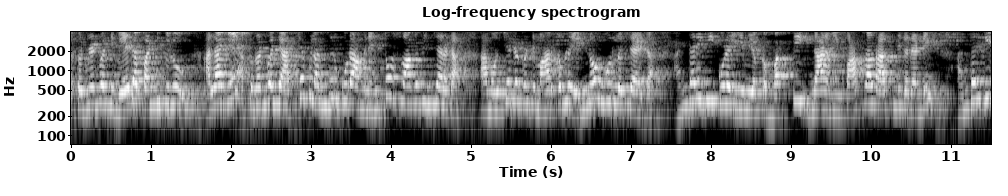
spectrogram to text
అక్కడ ఉన్నటువంటి వేద పండితులు అలాగే అక్కడ ఉన్నటువంటి అర్చకులు అందరూ కూడా ఆమెను ఎంతో స్వాగతించారట. ఆమె వచ్చేటటువంటి మార్గంలో ఎన్నో ఊర్లు వచ్చాయట. అందరికీ కూడా ఈమె యొక్క భక్తి జ్ఞానం ఈ పాసరాలు రాసింది కదండి అందరికీ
